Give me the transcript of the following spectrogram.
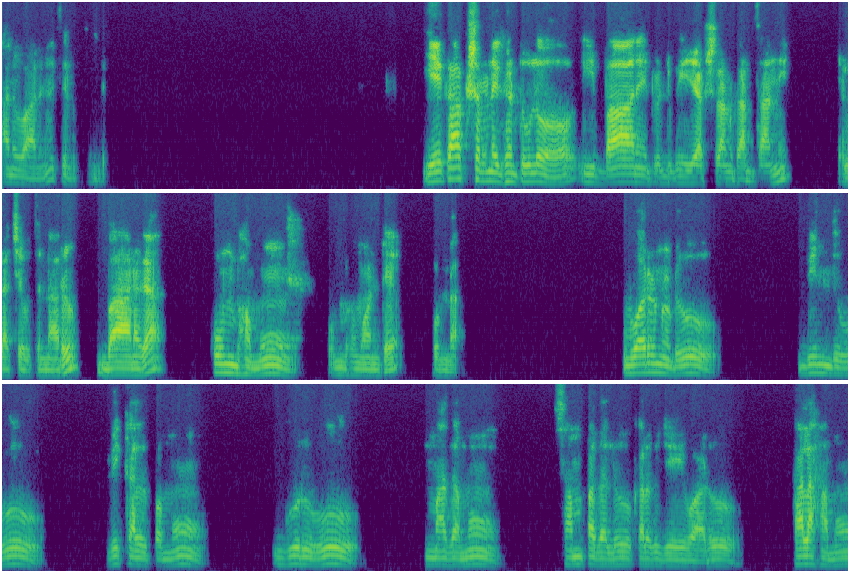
అనువాణిని తెలుపుతుంది. ఏకాక్షర నిఘంటువులో ఈ బా అనేటువంటి బీజాక్షరానికి అర్థాన్ని ఇలా చెబుతున్నారు. బా అనగా కుంభము. కుంభము అంటే కాకుండా వరుణుడు బిందువు వికల్పము గురువు మదము సంపదలు కలుగుజేయవాడు. కలహము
